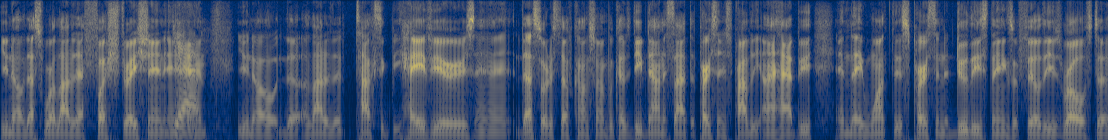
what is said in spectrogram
you know that's where a lot of that frustration and Yeah. You know the a lot of the toxic behaviors and that sort of stuff comes from because deep down inside the person is probably unhappy and they want this person to do these things or fill these roles to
